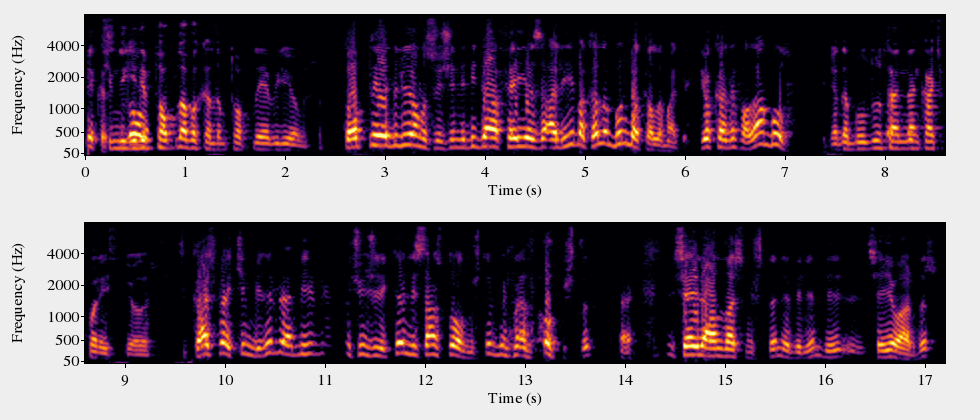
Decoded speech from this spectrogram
Bir Şimdi gidip o... topla bakalım toplayabiliyor musun? Toplayabiliyor musun? Şimdi bir daha Feyyaz'ı Ali'yi bakalım bul bakalım hadi. Gökhan'ı falan bul. Ya da buldun senden kaç para istiyorlar? Kaç para kim bilir? Ben bir, bir üçüncülükte lisanslı olmuştur, bilmem ne olmuştur. Şeyle anlaşmıştır ne bileyim bir şeyi vardır.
